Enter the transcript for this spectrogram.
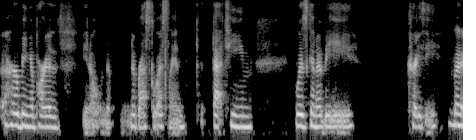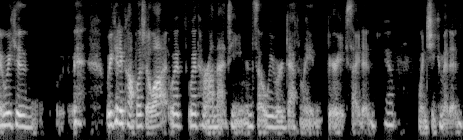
her being a part of you know Nebraska Wesleyan that team was going to be crazy. Mm-hmm. But we could we could accomplish a lot with with her on that team, and so we were definitely very excited yeah. when she committed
